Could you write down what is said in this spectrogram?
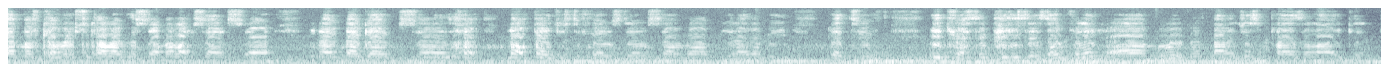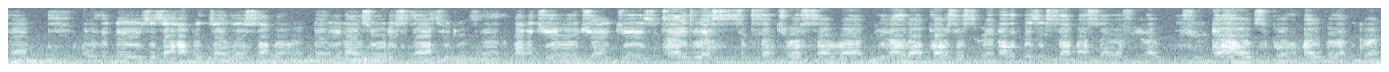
um, of coverage to come over the summer. Like I said, uh, you know, no games, uh, of pages to fill still, so, um, you know, there'll be plenty of interesting pieces, hopefully, um, with managers and players alike, and um, the news as it happens over the summer. And uh, you know, it's already started with uh, the managerial changes, trade lists, etc. So uh, you know, that promises to be another busy summer. So if you know, if you get out and support the paper, that'd be great.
